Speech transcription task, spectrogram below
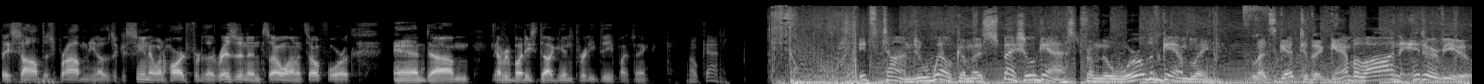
they solve this problem. You know, there's a casino in Hartford, the Risen, and so on and so forth, and um, everybody's dug in pretty deep. I think. Okay. It's time to welcome a special guest from the world of gambling. Let's get to the Gamble On interview.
